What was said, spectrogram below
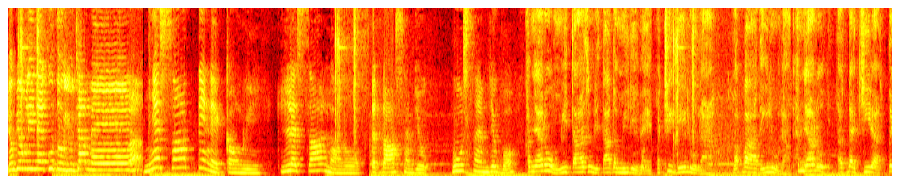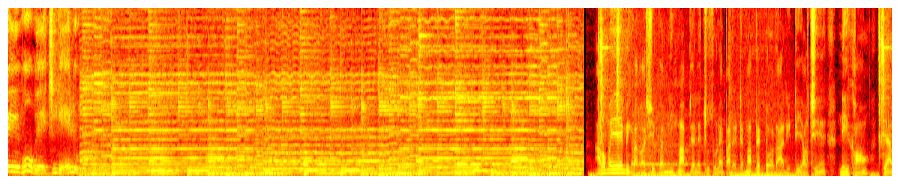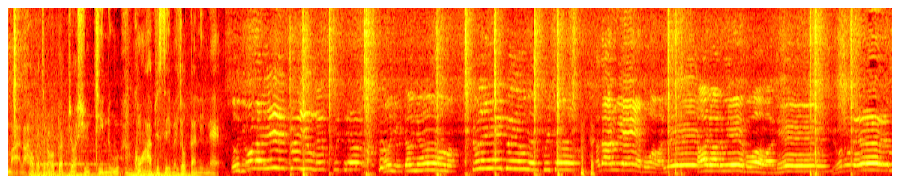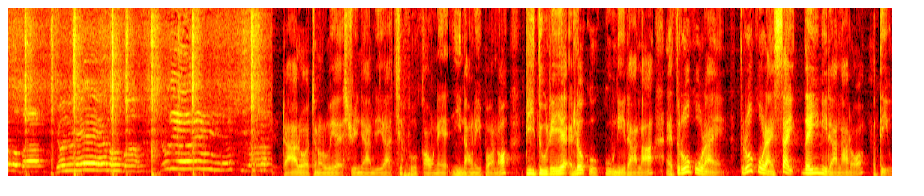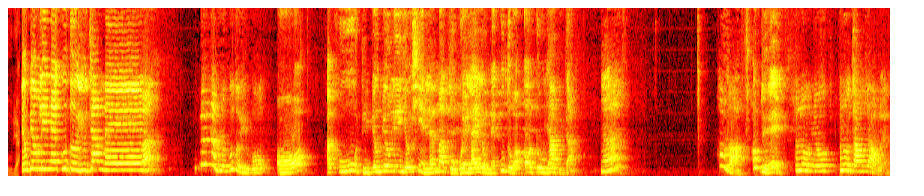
ပြုံးပြုံးလေးနဲ့ကုသိုလ်ယူကြမယ်မျက်စားတင့်တဲ့ကောင်တွေလက်စားလာတော့တသားဆံပြုတ်ဘိုးဆံပြုတ်ပေါ့ခမရတို့မိသားစုတွေသားသမီးတွေပဲမထိသေးလို့လားမပါသေးလို့လားခမရတို့အသက်ကြီးတာသေဖို့ပဲကြီးတယ်လို့ အားလုံးပဲမင်္ဂလာပါရွှေ family မှပြန်လဲကြိုဆိုလိုက်ပါတယ်ဓမ္မပက်တော်သားတွေတယောက်ချင်းနေကောင်းကျမ်းပါလားဟုတ်ကဲ့ကျွန်တော်တို့အတွက်ပျော်ရွှင်ကြည်နူးခွန်အားဖြစ်စေမယ့်ရုပ်တံလေးနဲ့တို့ကျော်လိုက်ရေးတွေ့ရုံနဲ့ဖွင့်ချတော့ယူတောင်းညာမကျော်လိုက်ရေးတွေ့ရုံနဲ့ဖွင့်ချသာသာတို့ရဲ့ဘဝပါလေသာသာတို့ရဲ့ဘဝပါလေရောလူလည်းမဟုတ်ပါရောလူလည်းမဟုတ်ပါရောလူလည်းတဲ့ကြည့်ပါ ဒါကတော့ကျွန်တော်တို့ရဲ့ရွှေညာမြေကချစ်ဖို့ကောင်းတဲ့ညီနောင်တွေပေါ့နော်ပြည်သူတွေရဲ့အလုပ်ကိုကူနေတာလားအဲသူတို့ကိုယ်တိုင်သူတို့ကိုယ်တိုင်စိုက်သိမ်းနေတာလားတော့မသိဘူးဗျပြုံးပြုံးလေးနဲ့ကုသိုလ်ယူကြမယ်ဟမ်ပြုံးနေဘလို့ကုသိုလ်ယူဖို့ဩအခုဒီပြုံးပြုံးလေးရုပ်ရှင်လက်မှတ်ကိုဝယ်လိုက်ရုံနဲ့ကုသိုလ်ကအော်တိုရပြီသားဟမ်ဟုတ်လားဟုတ်တယ်ဘလို့မျိုးဘလို့ကြောင်းကြောက်လဲဩ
